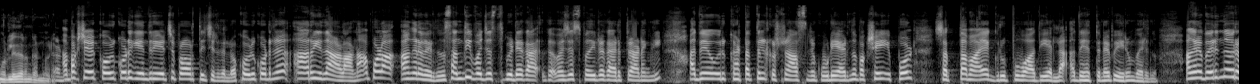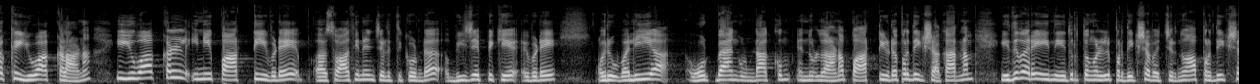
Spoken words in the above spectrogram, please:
മുരളീധരൻ കണ്ണൂരാണ് പക്ഷേ കോഴിക്കോട് കേന്ദ്രീകരിച്ച് പ്രവർത്തിച്ചിരുന്നല്ലോ. കോഴിക്കോടിന് അറിയുന്ന ആളാണ്. അപ്പോൾ അങ്ങനെ വരുന്നത്. സന്ദീപ് വജസ്പതിയുടെ കാ- വജസ്പതിയുടെ കാര്യത്തിലാണെങ്കിൽ അതേ ഒരു ഘട്ടത്തിൽ കൃഷ്ണദാസിന്റെ കൂടിയായിരുന്നു. പക്ഷേ ഇപ്പോൾ ശക്തമായ ഗ്രൂപ്പ് വാദിയല്ല അദ്ദേഹത്തിന്റെ പേരും വരുന്നു. അങ്ങനെ വരുന്നവരൊക്കെ യുവാക്കളാണ്. ഈ യുവാക്കൾ ഇനി പാർട്ടി ഇവിടെ സ്വാധീനം ചെലുത്തിക്കൊണ്ട് ബി ജെ പിക്ക് ഇവിടെ ഒരു വലിയ വോട്ട് ബാങ്ക് ഉണ്ടാക്കും എന്നുള്ളതാണ് പാർട്ടിയുടെ പ്രതീക്ഷ. കാരണം ഇതുവരെ ഈ നേതൃത്വങ്ങളിൽ പ്രതീക്ഷ വച്ചിരുന്നു. ആ പ്രതീക്ഷ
